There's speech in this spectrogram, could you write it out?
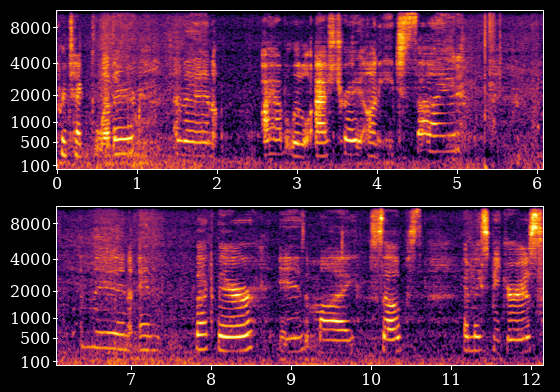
protect the leather. And then I have a little ashtray on each side. And then, and back there is my subs and my speakers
